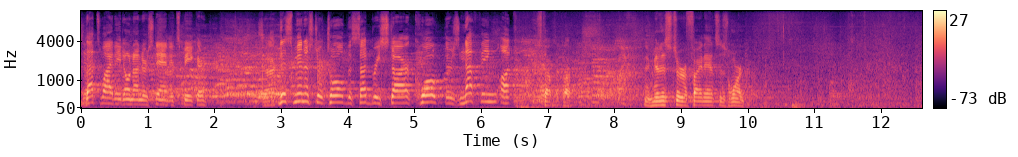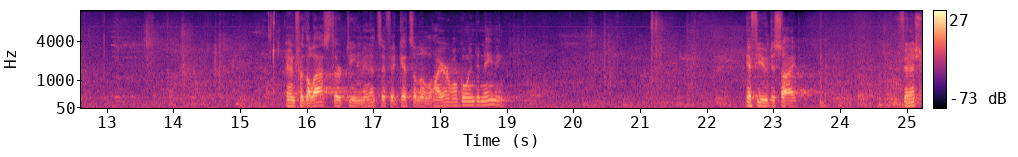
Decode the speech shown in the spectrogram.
That's why they don't understand it, Speaker. This minister told the Sudbury Star, quote, there's nothing on... Stop the clock. The Minister of Finance is warned. And for the last 13 minutes, if it gets a little higher, we'll go into naming. If you decide. Finish.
